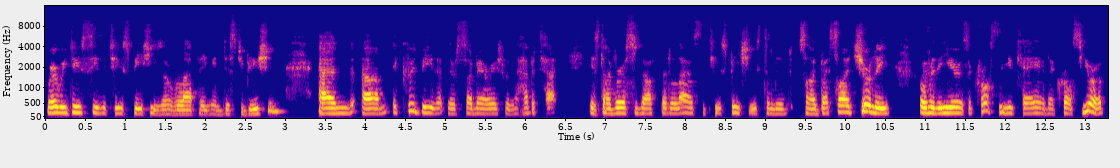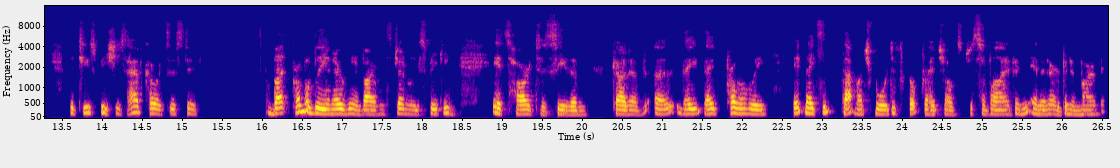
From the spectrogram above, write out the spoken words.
where we do see the two species overlapping in distribution. And um, it could be that there's some areas where the habitat is diverse enough that allows the two species to live side by side. Surely, over the years across the UK and across Europe, the two species have coexisted. But probably in urban environments, generally speaking, it's hard to see them kind of, uh, they, they probably it makes it that much more difficult for hedgehogs to survive in, in an urban environment.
